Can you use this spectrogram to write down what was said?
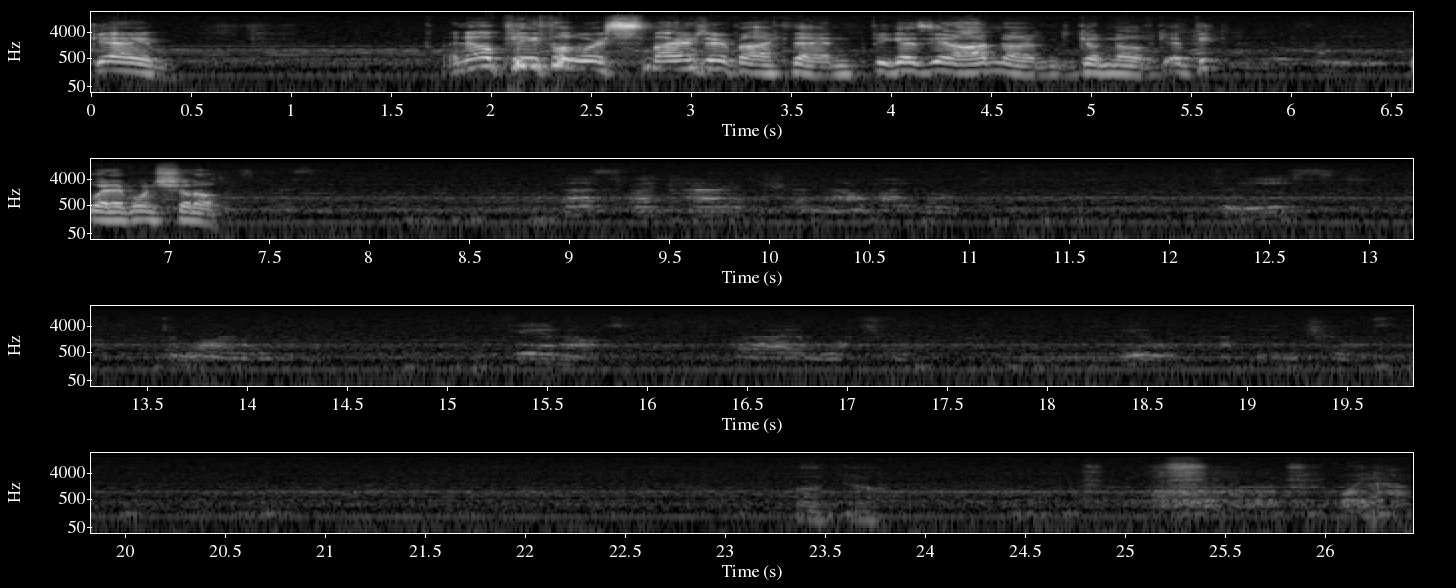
game. I know people were smarter back then because you know I'm not good enough. Wait, everyone, shut up. First by carriage and now by boat. To the east, to Morrowind. Fear not, for I am watchful. You have been chosen. Oh no. Wake up.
